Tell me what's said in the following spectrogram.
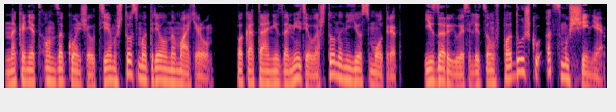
Наконец он закончил тем, что смотрел на Махеру, пока та не заметила, что на нее смотрят, и зарылась лицом в подушку от смущения.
